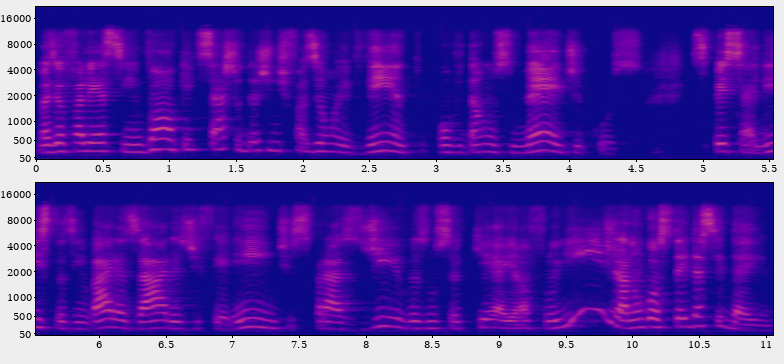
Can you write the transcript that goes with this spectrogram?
mas eu falei assim, Vó, o que, você acha da gente fazer um evento, convidar uns médicos, especialistas em várias áreas diferentes, para as divas, não sei o quê. Aí ela falou, ih, já não gostei dessa ideia.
